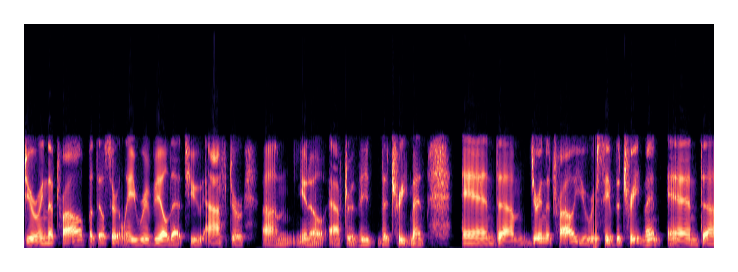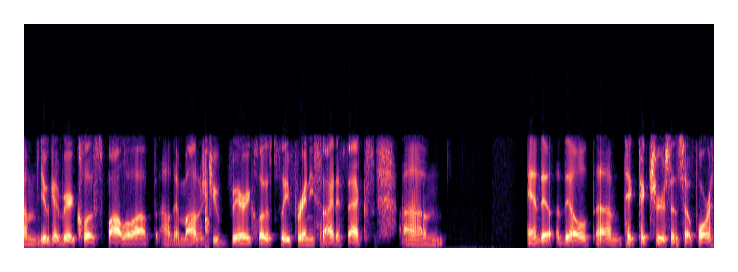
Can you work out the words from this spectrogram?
during the trial, but they'll certainly reveal that to you after, um, you know, after the, the treatment. And um, during the trial, you receive the treatment, and um, you'll get very close follow-up. Uh, they monitor you very closely for any side effects. And they'll, they'll um, take pictures and so forth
